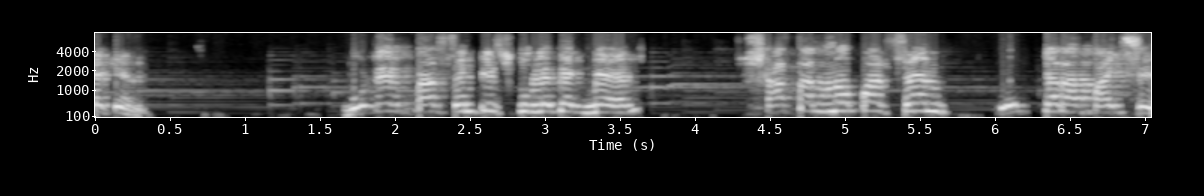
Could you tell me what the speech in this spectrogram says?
দেখেন। ভোটের পার্সেন্টেজ খুলে দেখবেন, সাতান্ন পার্সেন্ট ভোট যারা পাইছে,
